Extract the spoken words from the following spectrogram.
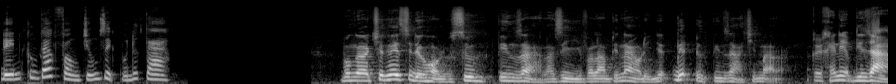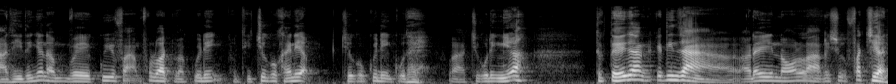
đến công tác phòng chống dịch của nước ta. Vâng, à, trước hết xin được hỏi luật sư, tin giả là gì và làm thế nào để nhận biết được tin giả trên mạng ạ? Cái khái niệm tin giả thì thứ nhất là về quy phạm pháp luật và quy định thì chưa có khái niệm, chưa có quy định cụ thể và chưa có định nghĩa. thực tế ra cái tin giả ở đây nó là cái sự phát triển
